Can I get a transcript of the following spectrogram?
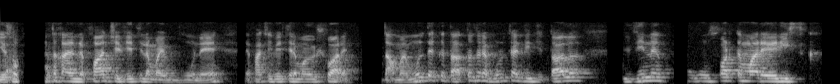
Este o prezență care ne face viețile mai bune, ne face viețile mai ușoare. Dar mai mult decât atât, revoluția digitală vine cu un foarte mare risc.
